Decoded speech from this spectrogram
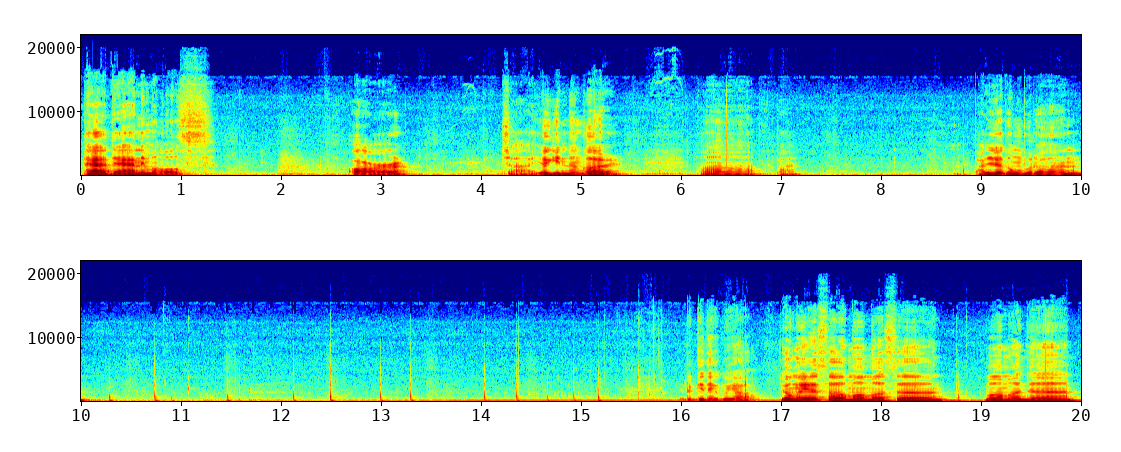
Pet animals are 자 여기 있는 걸 어, 바- 반려동물은 이렇게 되고요. 영어에서 뭐뭇은 뭐뭐는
